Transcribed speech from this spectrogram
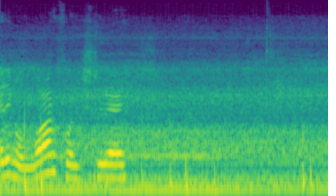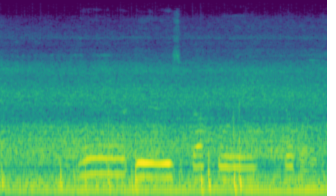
Getting a lot of footage today. Where is backward? Backward. backward.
